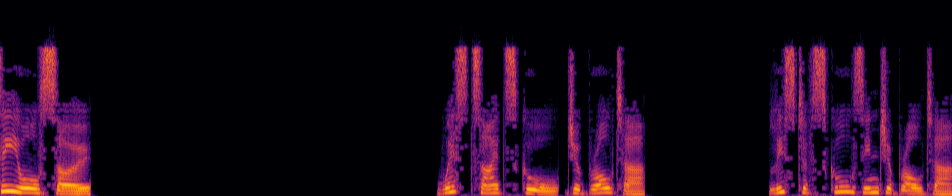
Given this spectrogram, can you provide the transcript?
See also. Westside School Gibraltar. List of schools in Gibraltar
